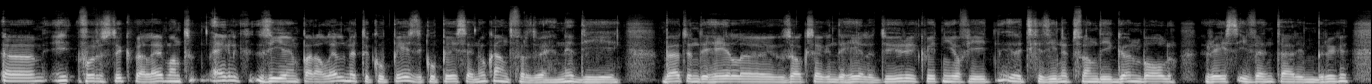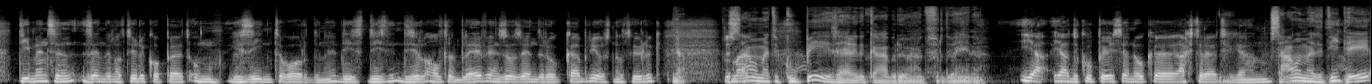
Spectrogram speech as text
Um, voor een stuk wel, hè, want eigenlijk zie je een parallel met de coupés. De coupés zijn ook aan het verdwijnen. Hè. Die, buiten de hele, zou ik zeggen, de hele dure. Ik weet niet of je het gezien hebt van die gunball race event daar in Brugge. Die mensen zijn er natuurlijk op uit om gezien te worden. Hè. Die, die, die zullen altijd blijven en zo zijn er ook cabrio's natuurlijk. Ja. Dus maar, samen met de coupé is eigenlijk de cabrio aan het verdwijnen. Ja, ja, de coupés zijn ook uh, achteruit gegaan. Samen met het idee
